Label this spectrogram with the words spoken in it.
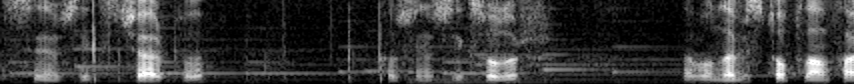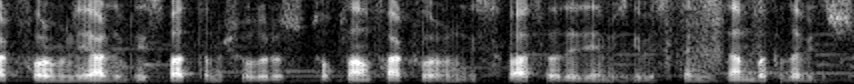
sinüs x çarpı kosinüs x olur. Ve bunu da biz toplam fark formülü yardımıyla ispatlamış oluruz. Toplam fark formülünün ispatı da dediğimiz gibi sitemizden bakılabilir.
